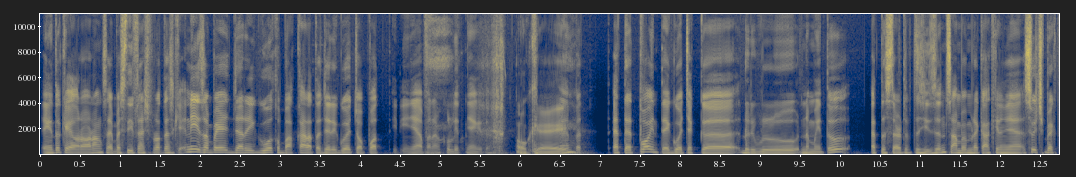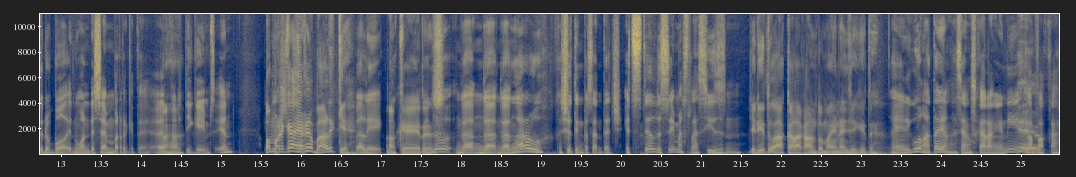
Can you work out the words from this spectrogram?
yang itu kayak orang-orang sampai Steve Nash protes kayak nih sampai jari gue kebakar atau jari gue copot ininya apa namanya kulitnya gitu. Oke. But at that point ya gue cek ke 2006 itu at the start of the season sampai mereka akhirnya switch back to the ball in 1 December gitu ya. Uh, 30 games in. Oh itu mereka akhirnya balik ya? balik. Oke terus. Itu nggak nggak nggak ngaruh ke shooting percentage. It's still the same as last season. Jadi itu akal-akalan pemain aja gitu. Nah ini gue nggak tahu yang yang sekarang ini Iya. apakah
